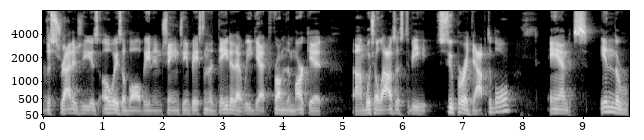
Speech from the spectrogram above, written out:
The strategy is always evolving and changing based on the data that we get from the market, um, which allows us to be super adaptable and in the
